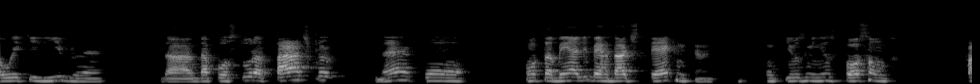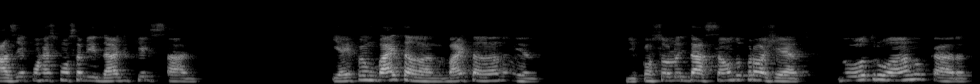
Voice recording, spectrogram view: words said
o equilíbrio, né, da, da postura tática, né, com, com também a liberdade técnica, né, com que os meninos possam fazer com responsabilidade o que eles sabem. E aí foi um baita ano, baita ano mesmo, de consolidação do projeto. No outro ano, cara,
